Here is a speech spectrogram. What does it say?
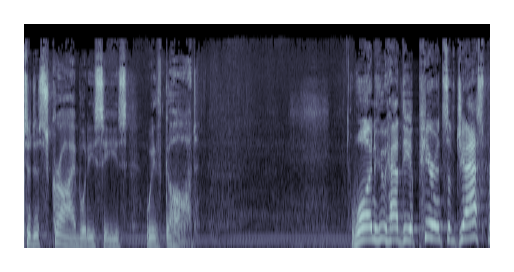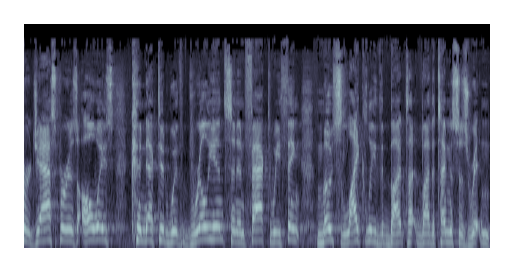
to describe what he sees with God. One who had the appearance of jasper. Jasper is always connected with brilliance, and in fact, we think most likely by, by the time this was written,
